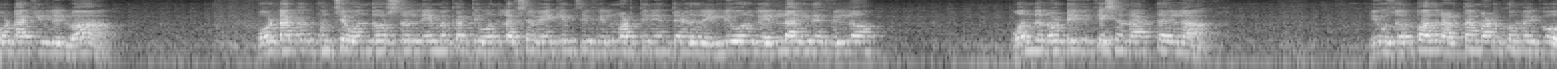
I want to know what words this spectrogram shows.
ಓಟ್ ಹಾಕಿರ್ಲಿಲ್ವಾ? ಓಟ್ ಹಾಕಕ್ ಮುಂಚೆ ಒಂದು ವರ್ಷದಲ್ಲಿ ನೇಮಕಾತಿ ಒಂದ್ ಲಕ್ಷ ವೇಕೆನ್ಸಿ ಫಿಲ್ ಮಾಡ್ತೀನಿ ಅಂತ ಹೇಳಿದ್ರೆ ಇಲ್ಲಿವರೆಗೂ ಎಲ್ಲಾಗಿದೆ ಫಿಲ್ ಒಂದು ನೋಟಿಫಿಕೇಶನ್ ಆಗ್ತಾ ಇಲ್ಲ. ನೀವು ಸ್ವಲ್ಪ ಆದ್ರೆ ಅರ್ಥ ಮಾಡ್ಕೊಬೇಕು.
